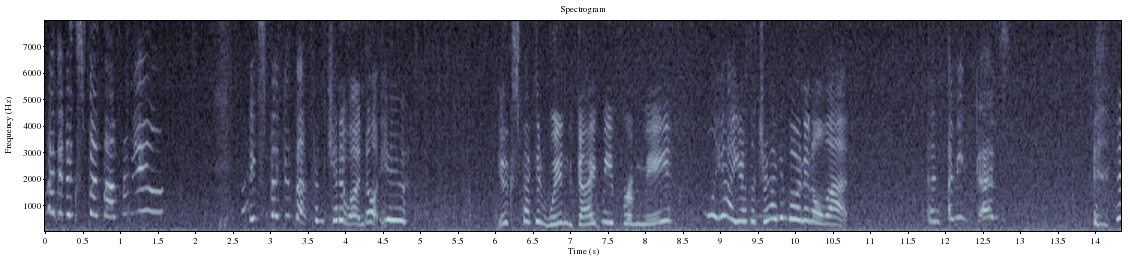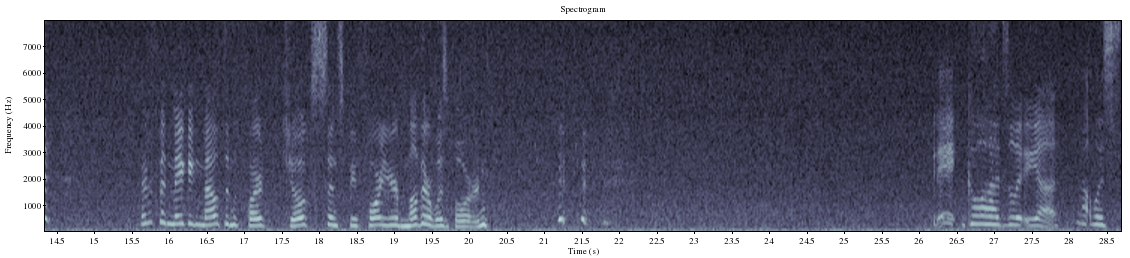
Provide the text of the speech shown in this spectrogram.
I didn't expect that from you! I expected that from Kinua, not you! You expected wind guide me from me? Well, yeah, you're the Dragonborn and all that! And, I mean, that's... I've been making mountain fart jokes since before your mother was born. Great gods, Lydia! That was...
